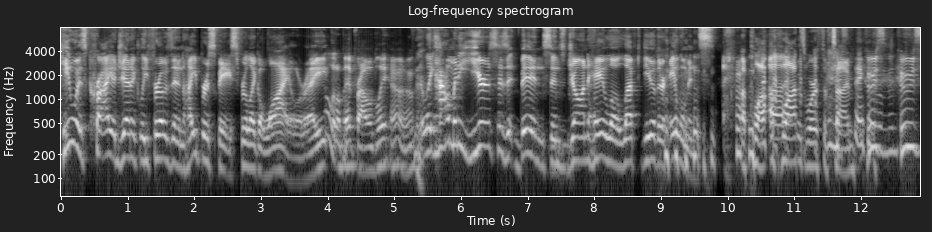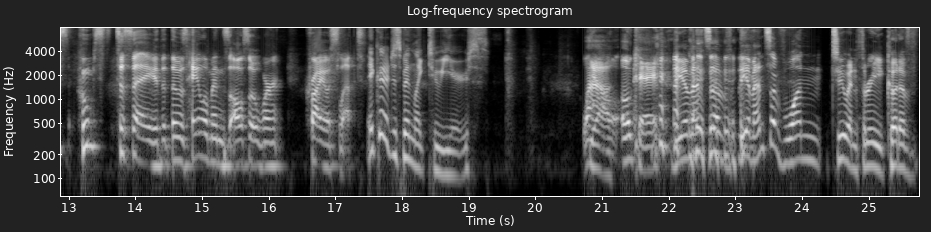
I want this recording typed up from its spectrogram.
he was cryogenically frozen in hyperspace for like a while, right? A little bit, probably. I don't know. Like how many years has it been since John Halo left the other Halomans? A, plot, a Uh, plot's worth of time. who's who's whom's to say that those Halomans also weren't cryo slept? It could have just been like two years. Wow. Okay. the events of the events of one, two and three could have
